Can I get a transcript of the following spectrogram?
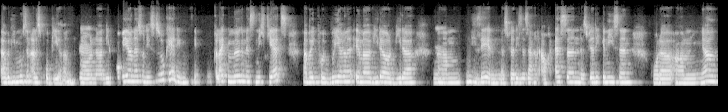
aber die müssen alles probieren. Und äh, die probieren es und es ist okay. Die, die, vielleicht mögen es nicht jetzt, aber ich probiere immer wieder und wieder. Ähm, und die sehen, dass wir diese Sachen auch essen, dass wir die genießen. Oder ähm, ja,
